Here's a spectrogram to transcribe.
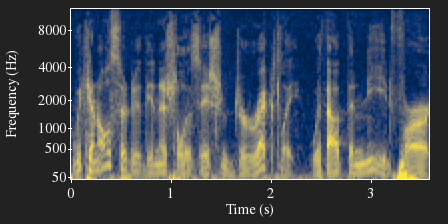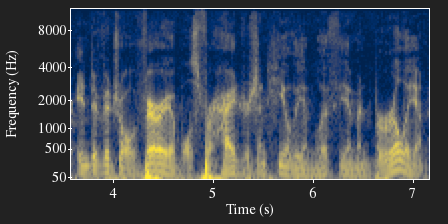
We can also do the initialization directly without the need for our individual variables for hydrogen, helium, lithium, and beryllium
